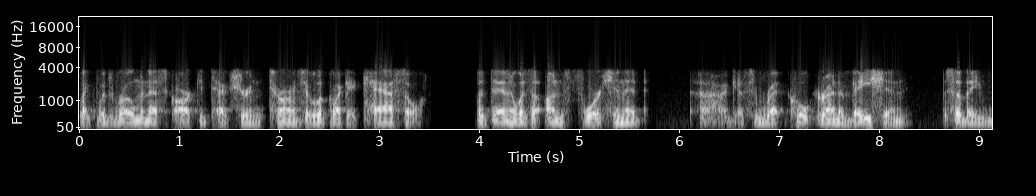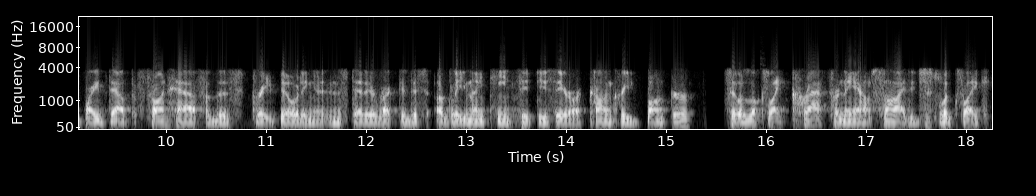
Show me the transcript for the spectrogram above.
like with Romanesque architecture in turns. It looked like a castle. But then it was an unfortunate, uh, I guess, re- quote, renovation. So they wiped out the front half of this great building and instead erected this ugly 1950s era concrete bunker. So it looks like crap from the outside. It just looks like,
